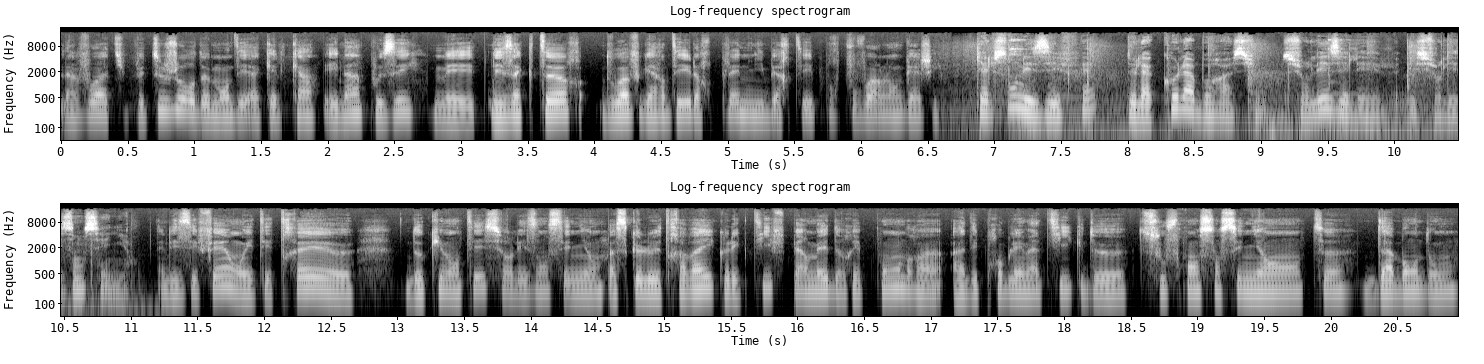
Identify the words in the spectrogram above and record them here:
la voix, tu peux toujours demander à quelqu'un et l'imposer, mais les acteurs doivent garder leur pleine liberté pour pouvoir l'engager. Quels sont les effets de la collaboration sur les élèves et sur les enseignants? Les effets ont été très euh, documentés sur les enseignants parce que le travail collectif permet de répondre à des problématiques de souffrance enseignante, d'abandon.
